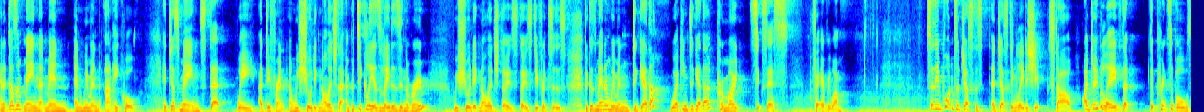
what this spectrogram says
And it doesn't mean that men and women aren't equal. It just means that we are different and we should acknowledge that. And particularly as leaders in the room, we should acknowledge those, those differences because men and women together, working together, promote success for everyone. So, the importance of justice, adjusting leadership style. I do believe that the principles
